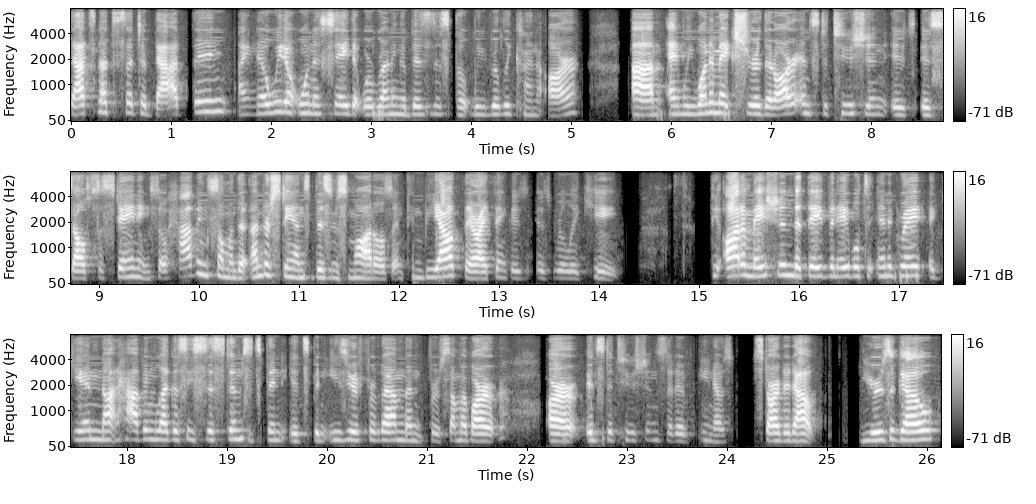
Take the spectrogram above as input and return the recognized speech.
That's not such a bad thing. I know we don't want to say that we're running a business, but we really kind of are. Um, and we want to make sure that our institution is, is self-sustaining. So having someone that understands business models and can be out there, I think, is, is really key. The automation that they've been able to integrate, again, not having legacy systems, it's been, it's been easier for them than for some of our, our institutions that have you know, started out years ago.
